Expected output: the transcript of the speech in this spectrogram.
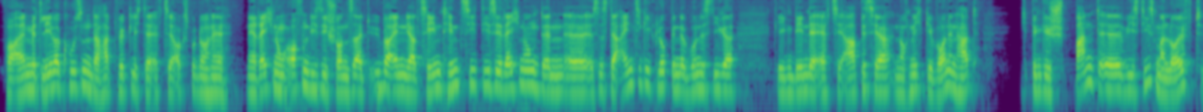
Vor allem mit Leverkusen, da hat wirklich der FC Augsburg noch eine, eine Rechnung offen, die sich schon seit über einem Jahrzehnt hinzieht, diese Rechnung, denn äh, es ist der einzige Club in der Bundesliga, gegen den der FCA bisher noch nicht gewonnen hat. Ich bin gespannt, äh, wie es diesmal läuft.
